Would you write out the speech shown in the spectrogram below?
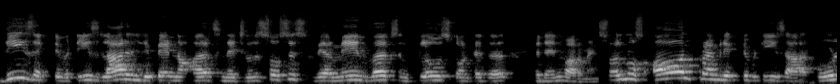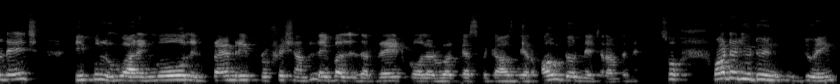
these activities largely depend on earth's natural resources where man works in close contact with the environment. So almost all primary activities are old age. People who are involved in primary profession label is a red collar workers because they are outdoor nature of the nature. So what are you doing doing?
